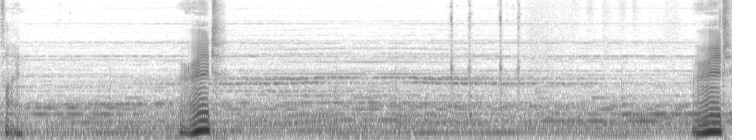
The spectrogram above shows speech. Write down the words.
Fine. Alright. Alright,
